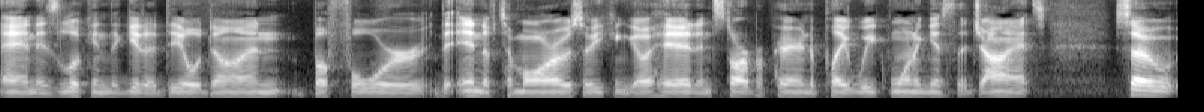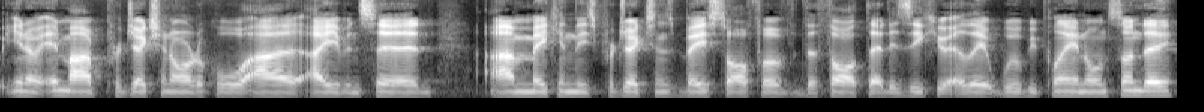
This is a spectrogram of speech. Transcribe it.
and is looking to get a deal done before the end of tomorrow so he can go ahead and start preparing to play week one against the Giants. So, you know, in my projection article, I, I even said I'm making these projections based off of the thought that Ezekiel Elliott will be playing on Sunday.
